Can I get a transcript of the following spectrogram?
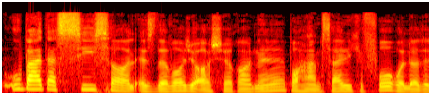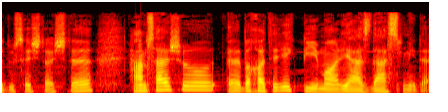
او بعد از سی سال ازدواج عاشقانه با همسری که فوق العاده دوستش داشته همسرش رو به خاطر یک بیماری از دست میده.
